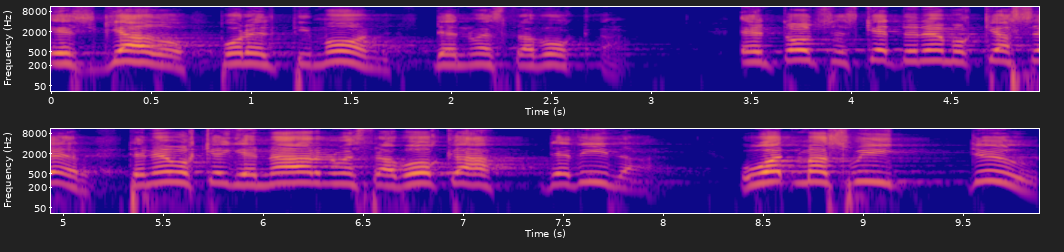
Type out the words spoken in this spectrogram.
es guiado por el timón de nuestra boca. Entonces, ¿qué tenemos que hacer? Tenemos que llenar nuestra boca de vida. What must we do?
